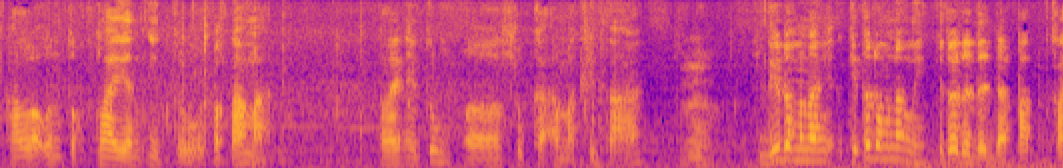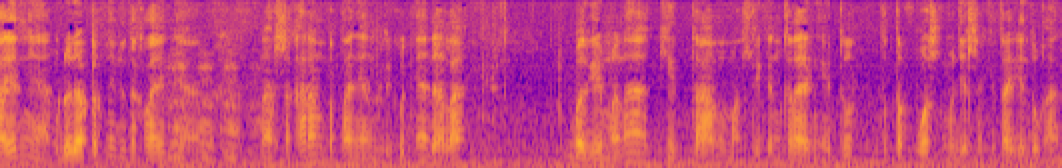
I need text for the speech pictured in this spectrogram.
kalau untuk klien itu pertama, klien itu eh, suka sama kita, Hmm. Dia udah menang, kita udah menang nih, kita udah dapat kliennya, udah dapat nih kita kliennya. Hmm, hmm, hmm. Nah, sekarang pertanyaan berikutnya adalah bagaimana kita memastikan klien itu tetap puas sama jasa kita gitu kan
